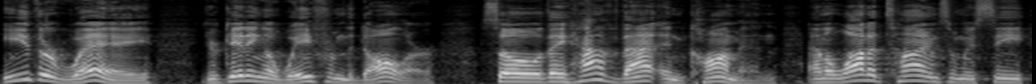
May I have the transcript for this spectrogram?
either way, you're getting away from the dollar. So they have that in common. And a lot of times when we see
